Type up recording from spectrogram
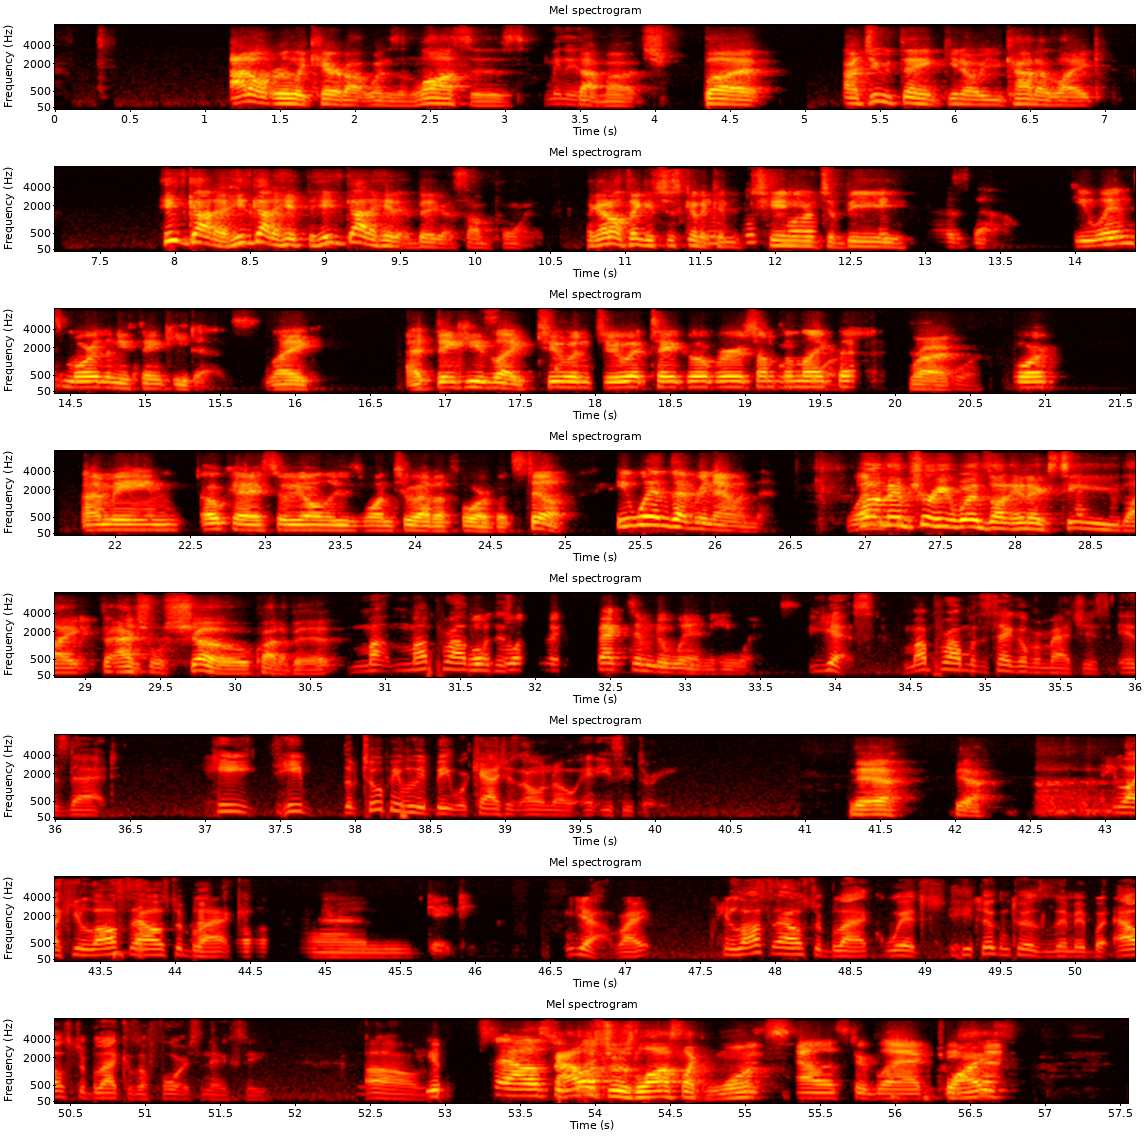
I don't really care about wins and losses that much, but I do think you know you kind of like he's got to he's got to hit the, he's got to hit it big at some point. Like I don't think it's just going to continue to be. does though. He wins more than you think he does. Like I think he's like two and two at Takeover or something Four, like four. that. Right. Four. I mean, okay, so he only won two out of four, but still, he wins every now and then. Well, I mean, I'm sure he wins on NXT, like the actual show, quite a bit. My my problem when with this when you expect him to win, he wins. Yes, my problem with the takeover matches is that he he the two people he beat were Kassius Ohno and EC3. Yeah, yeah, He like he lost to Aleister Black. and Gatekeeper. Yeah, right. He lost to Aleister Black, which he took him to his limit, but Aleister Black is a force in NXT. Um, You Aleister Black, lost like once, Aleister Black twice.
